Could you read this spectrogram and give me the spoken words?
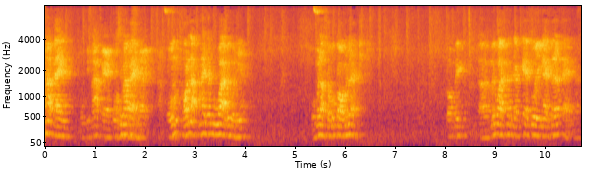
65 แปลงหกสิบห้าแปลงหกสิบห้าแปลงใช่ ผมถอนหลักให้ท่านผู้ว่าด้วยวันนี้ ผมมาหลับสปกเขาด้วยก็ไม่เอ่อไม่ว่าท่านจะแก้ตัวยังไงก็แล้วแต่นะครับ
